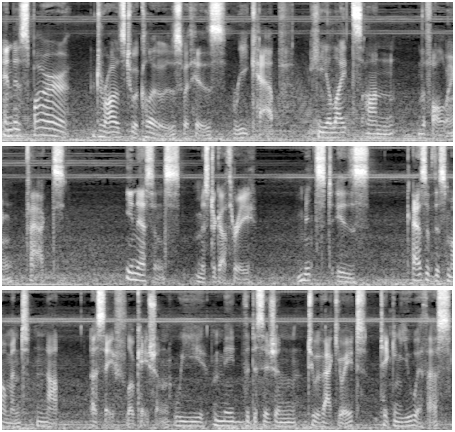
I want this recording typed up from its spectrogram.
And as Spar draws to a close with his recap, he alights on the following facts. In essence, Mr. Guthrie, Midst is, as of this moment, not a safe location. We made the decision to evacuate, taking you with us,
